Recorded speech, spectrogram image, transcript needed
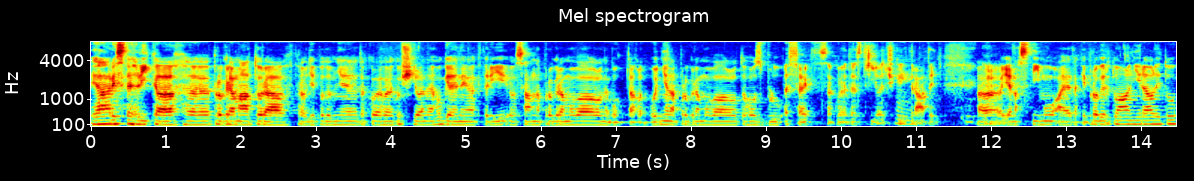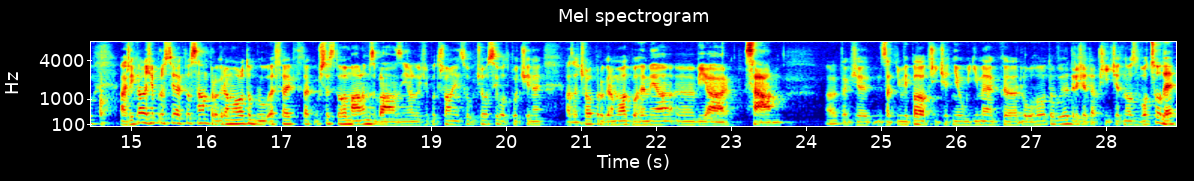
Járy Stehlíka, eh, programátora, pravděpodobně takového jako šíleného génia, který eh, sám naprogramoval, nebo tahle hodně naprogramoval toho z Blue Effect, z takové té střílečky, Hmm. která teď je na Steamu a je taky pro virtuální realitu. A říkal, že prostě jak to sám programoval to Blue Effect, tak už se z toho málem zbláznil, takže potřeboval něco, u čeho si odpočine a začal programovat Bohemia VR sám. Eh, Takže zatím vypadá příčetně, uvidíme, jak dlouho to bude držet, ta příčetnost. O co jde?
